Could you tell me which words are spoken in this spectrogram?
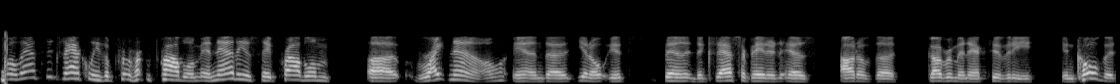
Well, that's exactly the pr- problem, and that is a problem uh, right now, and uh, you know it's been exacerbated as out of the government activity in COVID,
